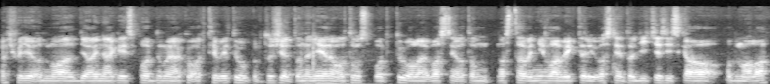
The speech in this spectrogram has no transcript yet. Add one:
ať chodí od mala, dělají nějaký sport nebo nějakou aktivitu, protože to není jenom o tom sportu, ale vlastně o tom nastavení hlavy, který vlastně to dítě získalo od mala,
